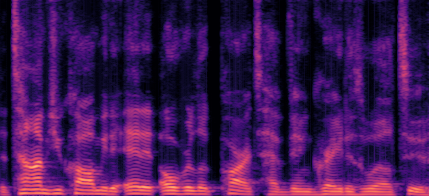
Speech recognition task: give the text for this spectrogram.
The times you call me to edit overlooked parts have been great as well, too.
